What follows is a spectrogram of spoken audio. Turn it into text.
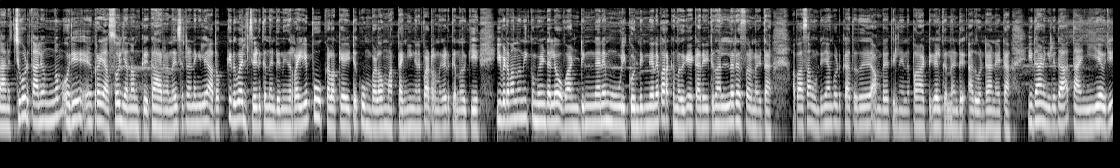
നനച്ചു കൊടുത്താലൊന്നും ഒരു പ്രയാസമില്ല നമുക്ക്. കാരണം എന്ന് വെച്ചിട്ടുണ്ടെങ്കിൽ അതൊക്കെ ഇത് വലിച്ചെടുക്കുന്നുണ്ട്. നിറയെ പൂക്കളൊക്കെ ആയിട്ട് കുമ്പളവും മത്തങ്ങി ഇങ്ങനെ പടർന്ന് കിടക്കുന്ന നോക്കി. ഇവിടെ വന്ന് നിൽക്കുമ്പോഴുണ്ടല്ലോ വണ്ടി ഇങ്ങനെ മൂളിക്കൊണ്ട് ഇങ്ങനെ പറക്കുന്നത് കേൾക്കാനായിട്ട് നല്ല രസമാണ് കേട്ടോ. അപ്പോൾ ആ സൗണ്ട് ഞാൻ കൊടുക്കാത്തത് അമ്പലത്തിൽ നിന്ന് പാട്ട് കേൾക്കുന്നുണ്ട്. അതുകൊണ്ടാണ് കേട്ടോ. ഇതാണെങ്കിൽ ഇതാ തനിയെ ഒരു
